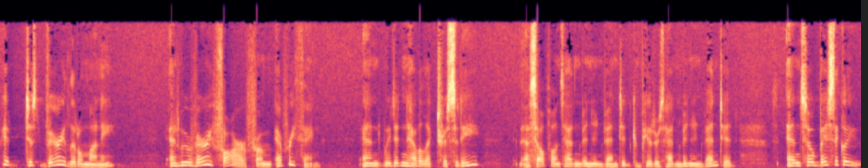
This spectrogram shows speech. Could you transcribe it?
We had just very little money, and we were very far from everything. And we didn't have electricity. Uh, cell phones hadn't been invented. Computers hadn't been invented. And so basically,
